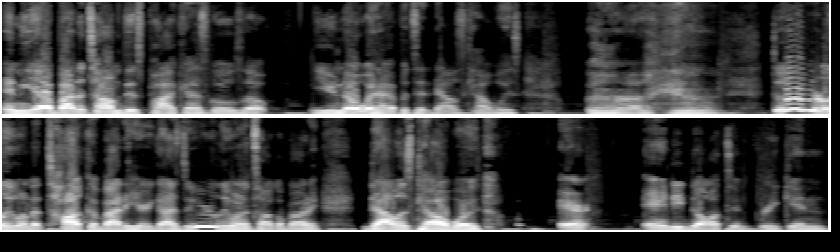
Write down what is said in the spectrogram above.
And yeah, by the time this podcast goes up, you know what happened to the Dallas Cowboys. Uh, do we really want to talk about it here, guys? Do we really want to talk about it? Dallas Cowboys, Andy Dalton freaking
